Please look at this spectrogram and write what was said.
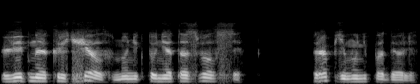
Видно, кричал, но никто не отозвался. Трап ему не подали.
